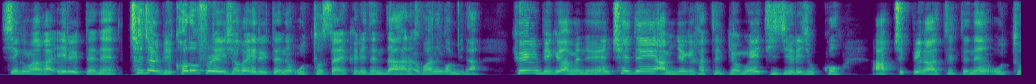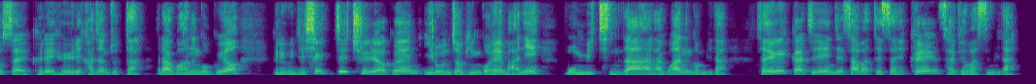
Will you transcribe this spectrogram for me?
시그마가 1일 때는 최절비 컷오프 레이셔가 1일 때는 오토 사이클이 된다라고 하는 겁니다. 효율 비교하면은 최대 압력이 같을 경우에 디젤이 좋고 압축비가 같을 때는 오토 사이클의 효율이 가장 좋다라고 하는 거고요. 그리고 이제 실제 출력은 이론적인 거에 많이 못 미친다라고 하는 겁니다. 자, 여기까지 이제 사바테 사이클 살펴봤습니다.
